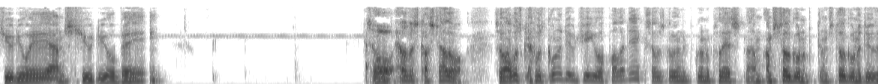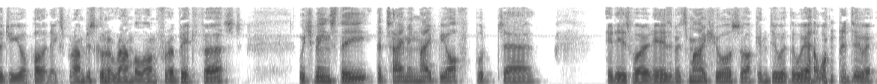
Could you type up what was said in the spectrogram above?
Studio A and Studio B. So Elvis Costello. So I was I was going to do geopolitics. I was going going to place. I'm, I'm still going to I'm still going to do the geopolitics, but I'm just going to ramble on for a bit first, which means the the timing might be off, but uh, it is what it is, and it's my show, so I can do it the way I want to do it.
